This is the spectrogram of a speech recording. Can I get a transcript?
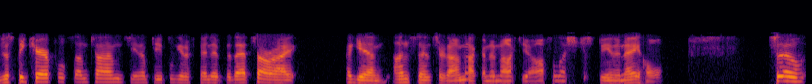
Just be careful. Sometimes you know people get offended, but that's all right. Again, uncensored. I'm not going to knock you off unless you're just being an a hole. So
